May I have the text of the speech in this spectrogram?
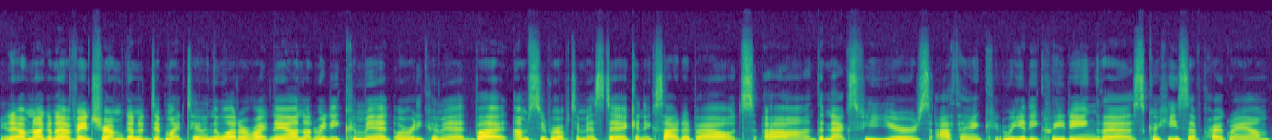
you know, I'm not going to venture, I'm going to dip my toe in the water right now, not really commit or really commit, but I'm super optimistic and excited about uh, the next few years. I think really creating this cohesive program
